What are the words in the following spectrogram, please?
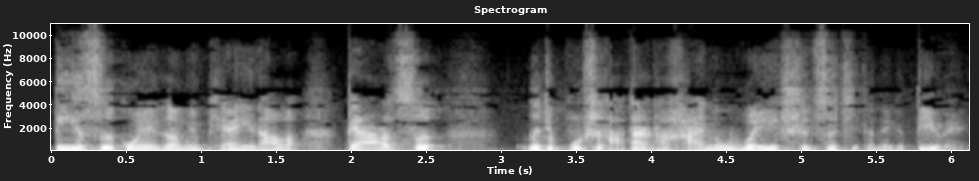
第一次工业革命便宜他了，第二次。那就不是他，但是他还能维持自己的那个地位，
